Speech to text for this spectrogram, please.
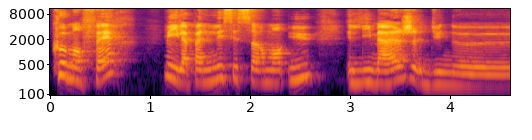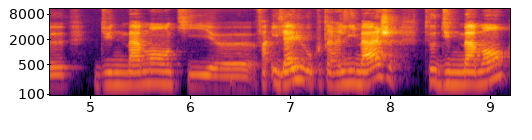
comment faire mais il n'a pas nécessairement eu l'image d'une euh, d'une maman qui, euh, enfin, il a eu au contraire l'image d'une maman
